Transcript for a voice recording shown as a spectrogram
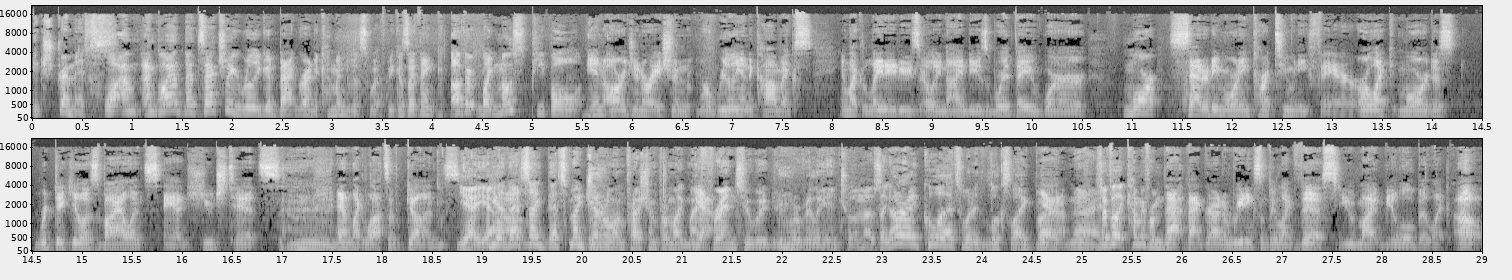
Extremis. Well, I'm, I'm glad that's actually a really good background to come into this with because I think other like most people in our generation were really into comics in like late 80s, early 90s, where they were more Saturday morning cartoony fare or like more just ridiculous violence and huge tits and like lots of guns. Yeah, yeah. yeah, that's like that's my general impression from like my Yeah. friends who would who were really into him. I was like, all right, cool, that's what it looks like. But Yeah. all right. So I feel like coming from that background and reading something like this, you might be a little bit like, oh,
